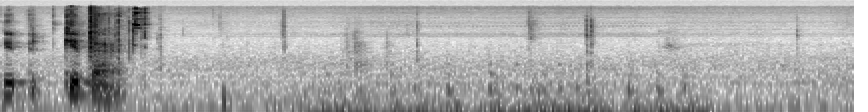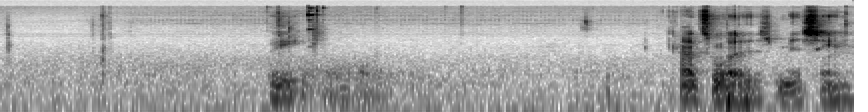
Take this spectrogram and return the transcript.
get get back. Wait, that's what is missing.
